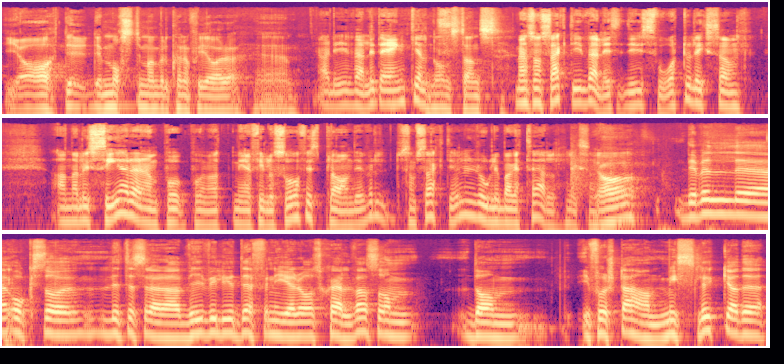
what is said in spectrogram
Ja, det, det måste man väl kunna få göra. Ja, det är väldigt enkelt. någonstans. Men som sagt, det är väldigt det är svårt att liksom analysera den på, på något mer filosofiskt plan. Det är väl som sagt, det är väl en rolig bagatell liksom. Ja, Det är väl eh, också lite sådär, vi vill ju definiera oss själva som de i första hand misslyckade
